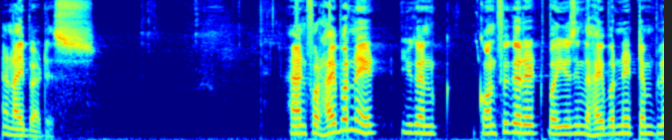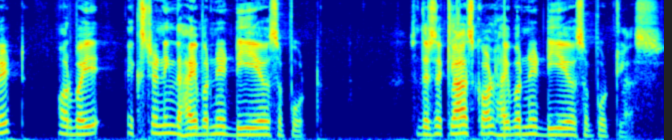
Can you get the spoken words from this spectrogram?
and IBATIS. And for Hibernate, you can configure it by using the Hibernate template or by extending the Hibernate DAO support. So there's a class called Hibernate DAO support class.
